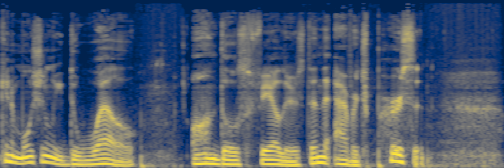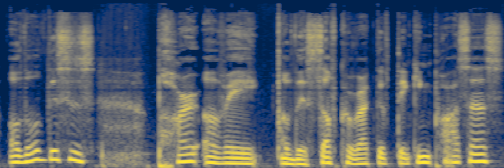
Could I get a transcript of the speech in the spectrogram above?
can emotionally dwell on those failures than the average person. Although this is part of a of the self-corrective thinking process,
